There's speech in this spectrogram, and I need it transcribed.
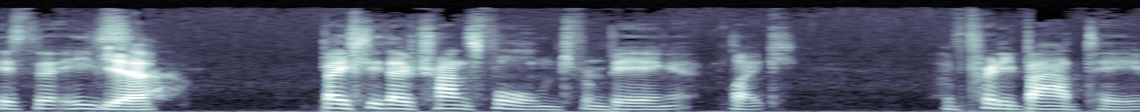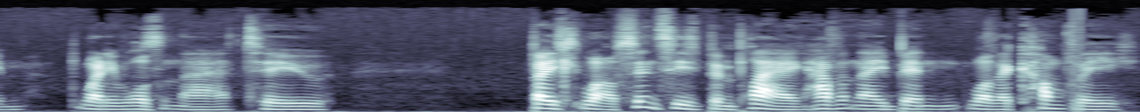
Is that he's Yeah, basically they've transformed from being like a pretty bad team when he wasn't there to basically well since he's been playing haven't they been well they're comfortably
